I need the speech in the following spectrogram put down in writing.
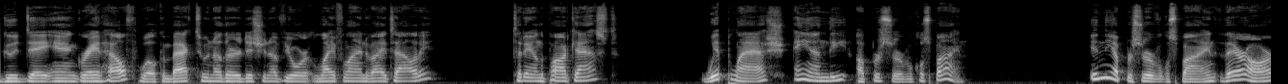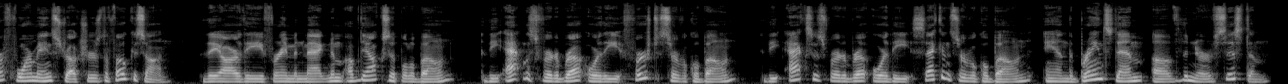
Good day and great health. Welcome back to another edition of your Lifeline Vitality. Today on the podcast, whiplash and the upper cervical spine. In the upper cervical spine, there are four main structures to focus on. They are the foramen magnum of the occipital bone, the atlas vertebra or the first cervical bone, the axis vertebra or the second cervical bone, and the brainstem of the nerve system.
